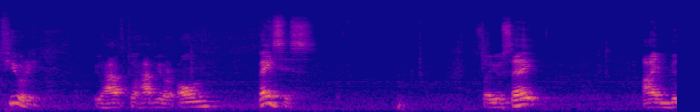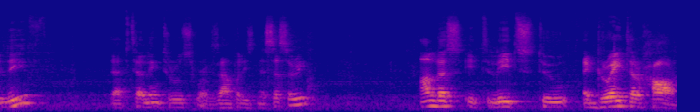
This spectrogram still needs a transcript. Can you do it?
theory. You have to have your own basis. So you say, I believe that telling truth, for example, is necessary unless it leads to a greater harm,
